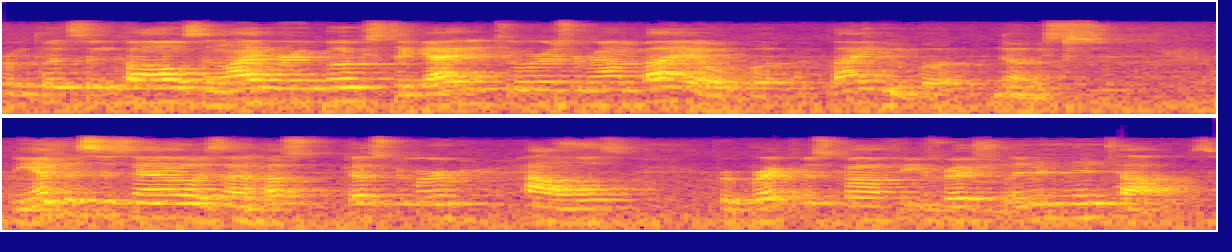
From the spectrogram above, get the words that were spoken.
From puts and calls and library books to guided tours around bio book, Bayou book notes. The emphasis now is on customer howls for breakfast coffee, fresh linen, and towels.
